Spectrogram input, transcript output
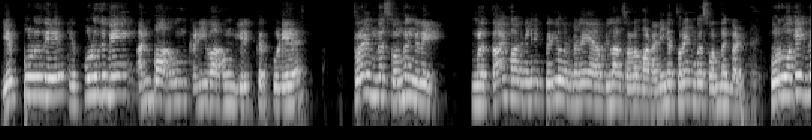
எப்பொழுதே எப்பொழுதுமே அன்பாகவும் கனிவாகவும் இருக்கக்கூடிய துறைமுக சொந்தங்களே உங்களை தாய்மார்களே பெரியவர்களே அப்படிலாம் சொல்ல மாட்டேன். நீங்க துறைமுக சொந்தங்கள். ஒரு வகையில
